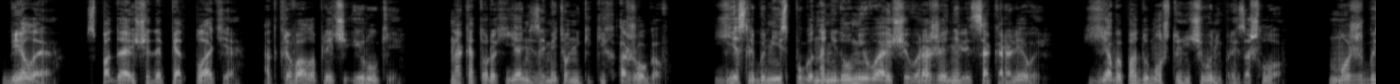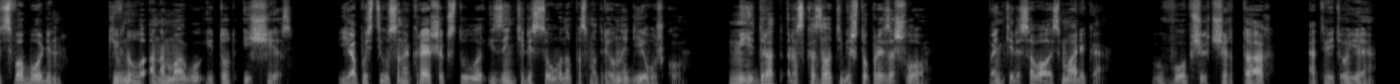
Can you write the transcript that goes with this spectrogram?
Белая, спадающая до пят платье, открывала плечи и руки, на которых я не заметил никаких ожогов. Если бы не испуганно недоумевающее выражение лица королевы, я бы подумал, что ничего не произошло. «Можешь быть свободен», — кивнула она магу, и тот исчез. Я опустился на краешек стула и заинтересованно посмотрел на девушку. «Мейдрат рассказал тебе, что произошло?» — поинтересовалась Марика. «В общих чертах», — ответил я.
